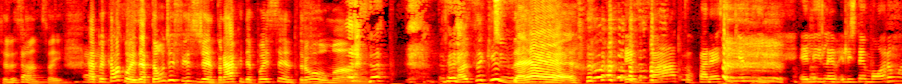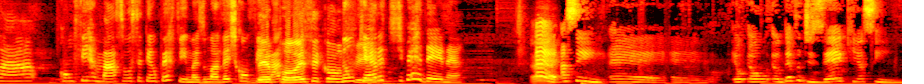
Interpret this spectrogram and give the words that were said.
Interessante então, isso aí. É. é porque aquela coisa, é tão difícil de entrar que depois você entrou, mano. Faz que você quiser. Exato. Parece que assim, eles, eles demoram a confirmar se você tem o perfil, mas uma vez confirmado, depois se confirma. não quero te perder, né? É, é assim, é, é, eu, eu, eu, devo dizer que assim,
